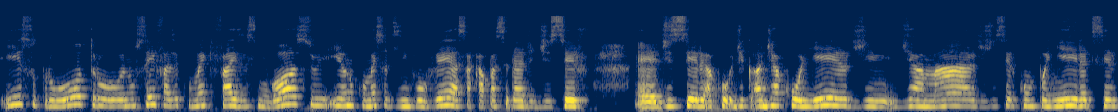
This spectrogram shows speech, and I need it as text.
isso para o outro, eu não sei fazer como é que faz esse negócio e eu não começo a desenvolver essa capacidade de ser, é, de ser, de, de acolher, de, de amar, de ser companheira, de ser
